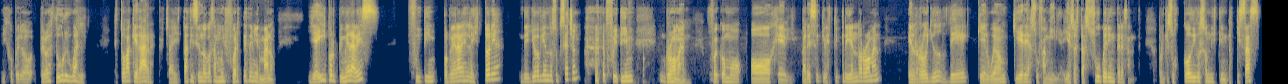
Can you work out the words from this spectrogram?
Dijo, pero, pero es duro igual. Esto va a quedar, ¿cachai? Estás diciendo cosas muy fuertes de mi hermano. Y ahí por primera vez fui team, por primera vez en la historia de yo viendo Succession, fui team Roman. Fue como, oh, heavy. Parece que le estoy creyendo a Roman el rollo de que el weón quiere a su familia. Y eso está súper interesante porque sus códigos son distintos. Quizás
